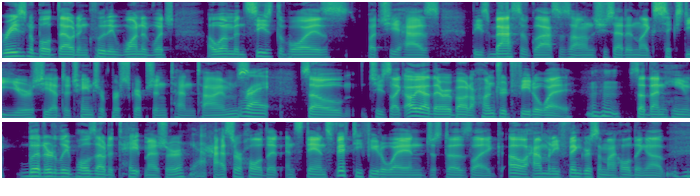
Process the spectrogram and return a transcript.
reasonable doubt, including one in which a woman sees the boys, but she has these massive glasses on. She said in like 60 years she had to change her prescription 10 times. Right. So she's like, "Oh yeah, they're about 100 feet away." Mm-hmm. So then he literally pulls out a tape measure, Yeah. has her hold it, and stands 50 feet away and just does like, oh, how many fingers am I holding up? Mm-hmm.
